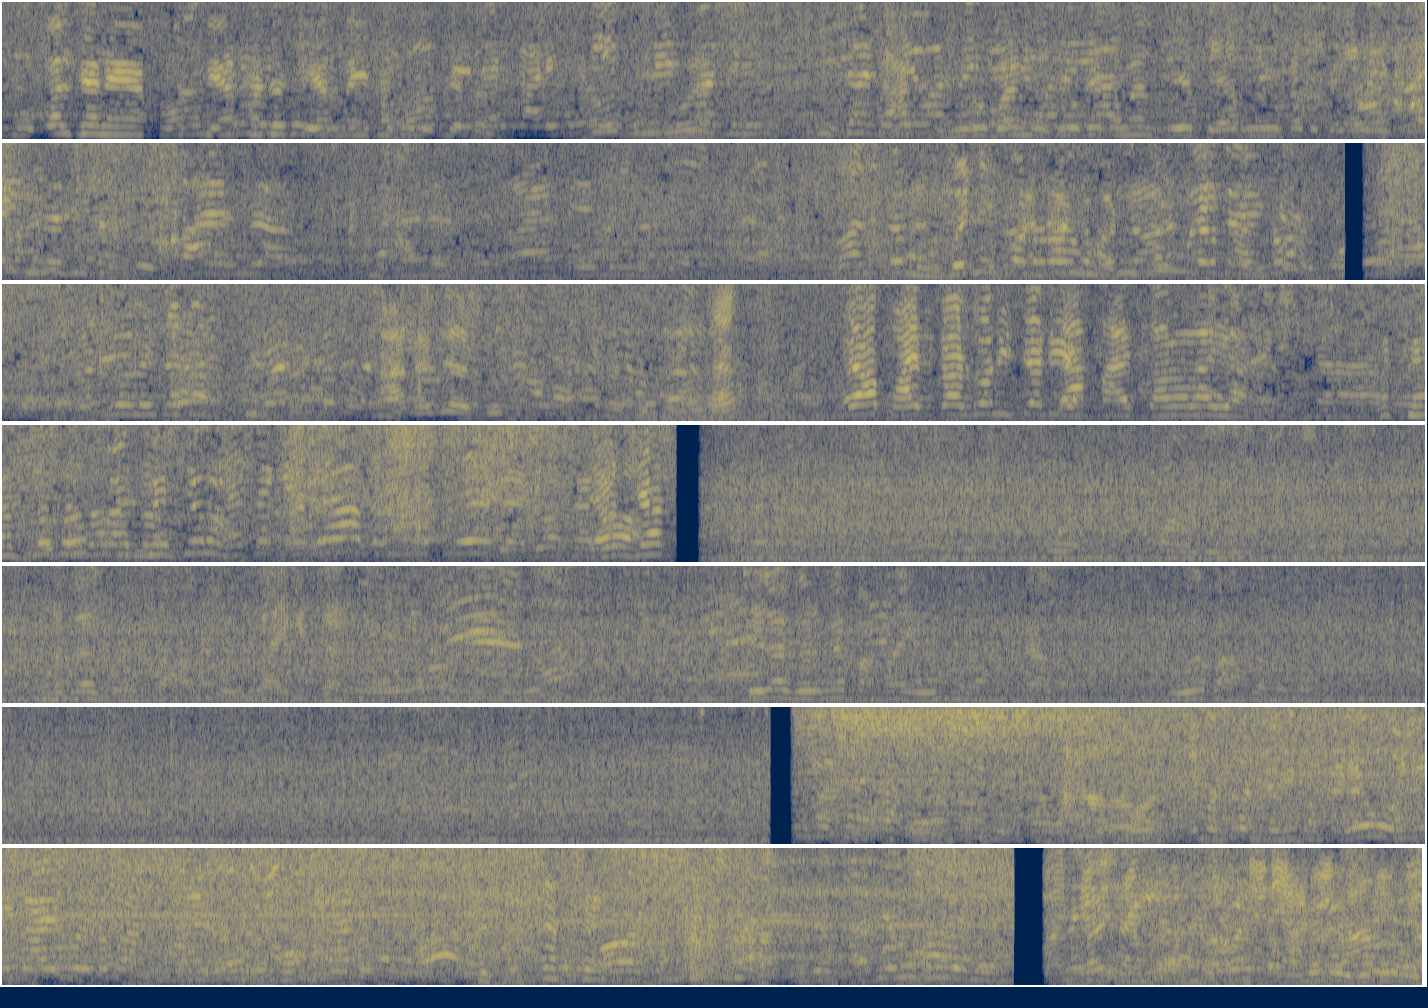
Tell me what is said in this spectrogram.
મોકલ છે ને તો શેર થશે શેર નહીં થતું લોકેશન આ ધીરુભાઈ મોકલ્યું કે તમે એ શેર નહીં થતું પેલા આ પાઇપ કાઢો નીચે પાઇપ કાઢો લાવી પેલા ઘર મેં પકડાય એવું થયું ઓએ પાછો હતો હવે આ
